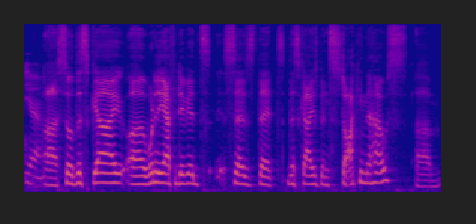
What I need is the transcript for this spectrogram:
Yeah. Uh, so this guy, uh, one of the affidavits says that this guy's been stalking the house. Um,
